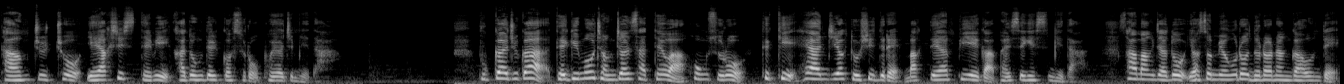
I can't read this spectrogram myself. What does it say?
다음 주 초 예약 시스템이 가동될 것으로 보여집니다. 북가주가 대규모 정전 사태와 홍수로 특히 해안 지역 도시들의 막대한 피해가 발생했습니다. 사망자도 6명으로 늘어난 가운데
